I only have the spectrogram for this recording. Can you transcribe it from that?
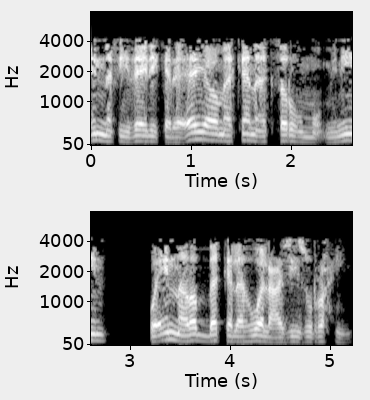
إن في ذلك لآية وما كان أكثرهم مؤمنين وإن ربك لهو العزيز الرحيم.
